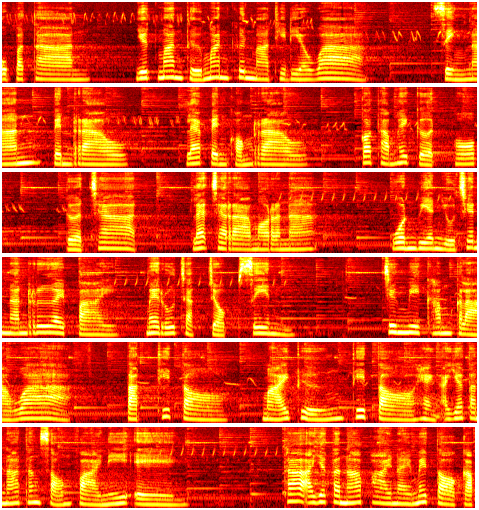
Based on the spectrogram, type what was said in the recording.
อุปทาน ยึดมั่นถือมั่นขึ้นมาทีเดียวว่า สิ่งนั้นเป็นเรา และเป็นของเรา ก็ทำให้เกิดภพเกิดชาติ และชรามรณะ วนเวียนอยู่เช่นนั้นเรื่อยไป ไม่รู้จักจบสิ้น จึงมีคำกล่าวว่า ตัดที่ต่อ หมายถึงที่ต่อแห่งอายตนะทั้งสองฝ่ายนี้เองถ้าอายตนะภายในไม่ต่อกับ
